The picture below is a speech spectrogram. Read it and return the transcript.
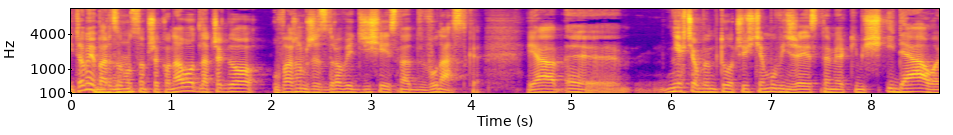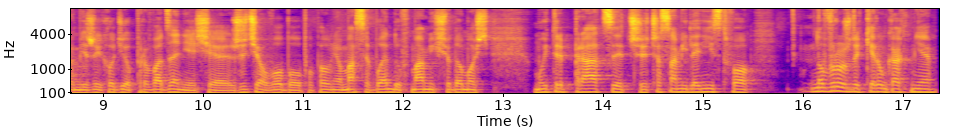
I to mnie mhm. bardzo mocno przekonało, dlaczego uważam, że zdrowie dzisiaj jest na dwunastkę. Ja y, nie chciałbym tu oczywiście mówić, że jestem jakimś ideałem, jeżeli chodzi o prowadzenie się życiowo, bo popełniam masę błędów, mam ich świadomość, mój tryb pracy, czy czasami lenistwo, no w różnych kierunkach mnie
